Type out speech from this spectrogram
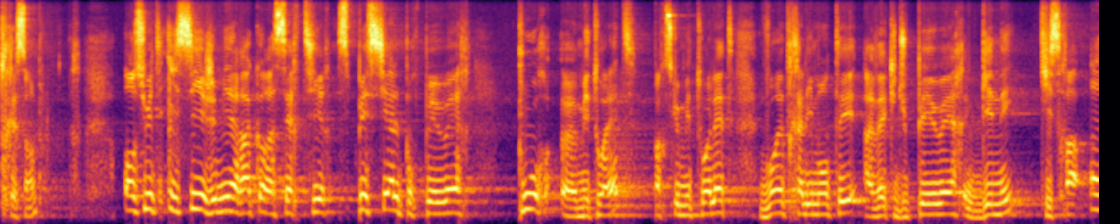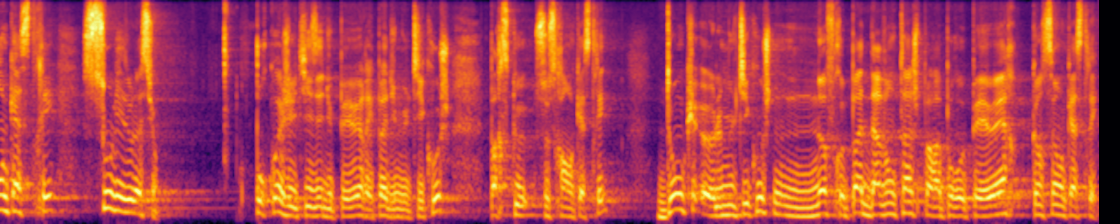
Très simple. Ensuite, ici, j'ai mis un raccord à sertir spécial pour PER pour euh, mes toilettes, parce que mes toilettes vont être alimentées avec du PER gainé qui sera encastré sous l'isolation. Pourquoi j'ai utilisé du PER et pas du multicouche? Parce que ce sera encastré. Donc euh, le multicouche n'offre pas d'avantage par rapport au PER quand c'est encastré.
